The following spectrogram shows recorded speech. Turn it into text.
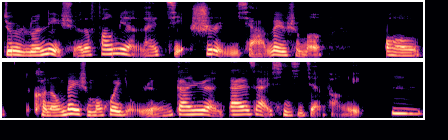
就是伦理学的方面来解释一下，为什么，呃，可能为什么会有人甘愿待在信息茧房里？嗯，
